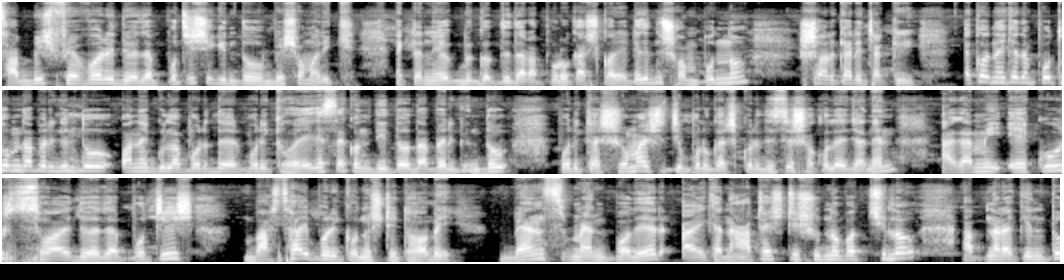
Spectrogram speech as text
ছাব্বিশ ফেব্রুয়ারি দুই হাজার পঁচিশে কিন্তু বেসামরিক একটা নিয়োগ বিজ্ঞপ্তি তারা প্রকাশ করে। এটা কিন্তু সম্পূর্ণ সরকারি চাকরি। এখন এখানে প্রথম ধাপের কিন্তু অনেকগুলো পদের পরীক্ষা হয়ে গেছে, এখন দ্বিতীয় ধাপের কিন্তু পরীক্ষার সময়সূচি প্রকাশ করে দিচ্ছে, সকলে জানেন। আগামী একুশ ছয় দুই হাজার পঁচিশ বাছাই পরীক্ষা অনুষ্ঠিত হবে। ব্যান্সম্যান পদের এখানে আঠাশটি শূন্যপদ ছিল। আপনারা কিন্তু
